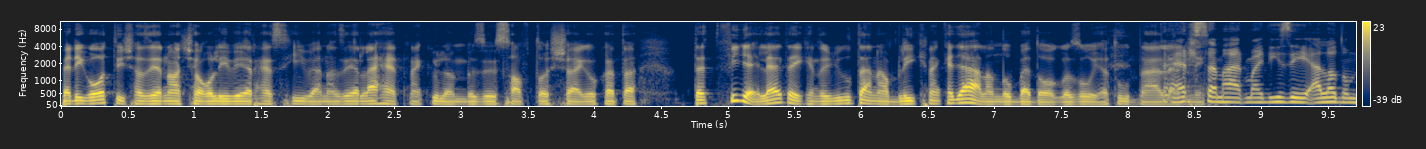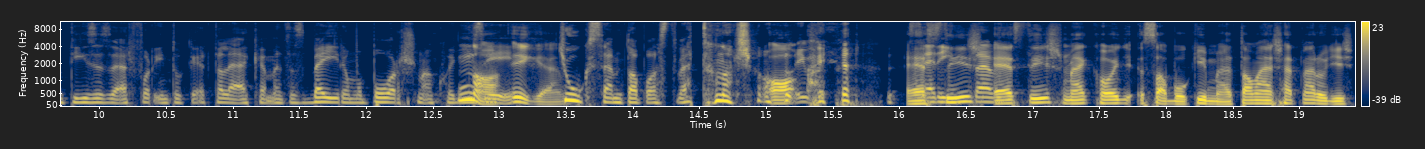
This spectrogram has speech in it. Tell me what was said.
pedig ott is azért Nacsa Oliverhez híven azért lehetnek különböző szaftosságokat. A, tehát figyelj, lehet egyébként, hogy utána a Bliknek egy állandó bedolgozója tudnál lenni. Persze már majd izé eladom tízezer forintokért a lelkemet, ezt beírom a Porsnak, hogy Na, izé igen. tyúkszem tapaszt vett a Nasa A- Oliver. Ezt is, ezt is, meg hogy Szabó Kimmel Tamás, hát már úgyis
